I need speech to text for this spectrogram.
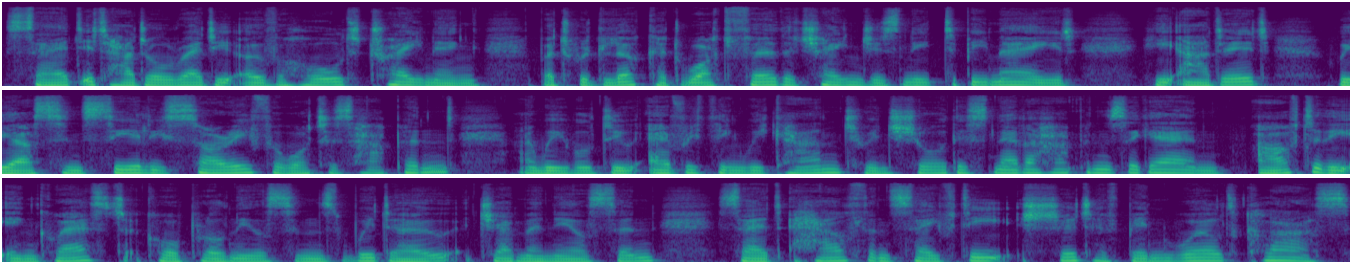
said it had already overhauled training but would look at what further changes need to be made. He added, We are sincerely sorry for what has happened and we will do everything we can to ensure this never happens again. After the inquest, Corporal Neilson's widow, Gemma Neilson, said health and safety should have been world class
